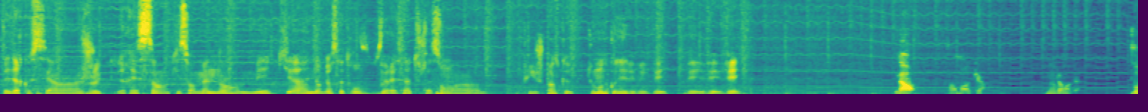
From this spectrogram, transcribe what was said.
C'est-à-dire que c'est un jeu récent qui sort maintenant mais qui a une ambiance rétro. Vous verrez ça de toute façon. hein. Et puis je pense que tout le monde connaît VVV. VVV. Non, t'en manque un. Un.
